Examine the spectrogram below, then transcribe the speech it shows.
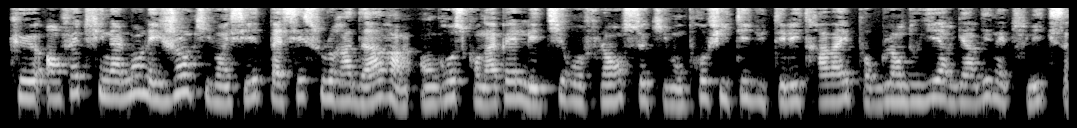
que en fait finalement les gens qui vont essayer de passer sous le radar, en gros ce qu'on appelle les tirs au flanc, ceux qui vont profiter du télétravail pour glandouiller et regarder Netflix,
